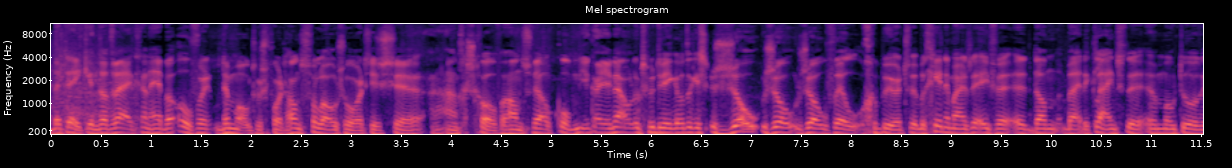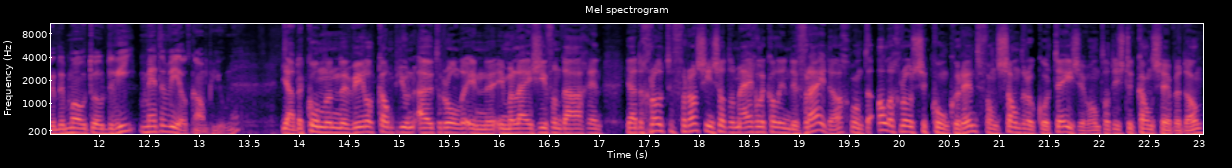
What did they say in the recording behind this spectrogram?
betekent dat wij het gaan hebben over de motorsport. Hans Verlooshoort is uh, aangeschoven. Hans, welkom. Je kan je nauwelijks bedwingen, want er is zo, zo, zoveel gebeurd. We beginnen maar eens even uh, dan bij de kleinste uh, motoren, de Moto 3, met een wereldkampioen. Ja, er kon een wereldkampioen uitrollen in, in Maleisië vandaag. En ja, de grote verrassing zat hem eigenlijk al in de vrijdag. Want de allergrootste concurrent van Sandro Cortese, want dat is de kanshebber dan...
